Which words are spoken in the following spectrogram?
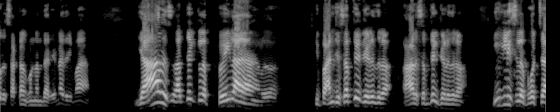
ஒரு சட்டம் கொண்டு வந்தார். என்ன தெரியுமா? யார் சப்ஜெக்டில் ஃபெயில் இப்போ அஞ்சு சப்ஜெக்ட் எழுதுகிறோம் ஆறு சப்ஜெக்ட் எழுதுகிறோம் இங்கிலீஷில் போச்சா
